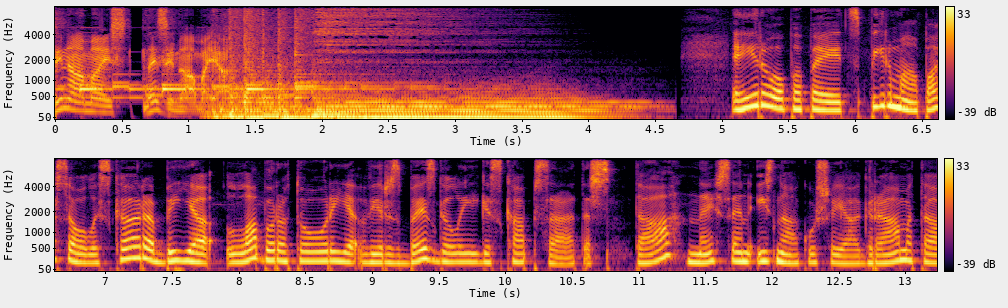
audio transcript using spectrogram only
Zināmais nezināmajā. Eiropa pēc Pirmā pasaules kara bija laboratorija virs bezgalīgas kapsētas. Tā nesen iznākušajā grāmatā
